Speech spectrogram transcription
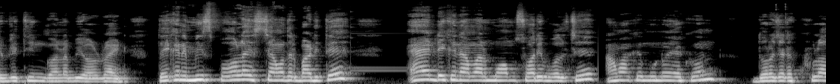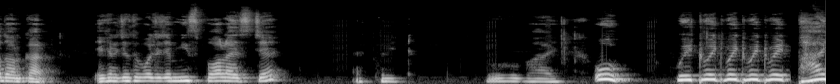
everything gonna be all right তো এখানে মিস পল এসছে আমাদের বাড়িতে। অ্যান্ড এখানে আমার মম সরি বলছে। আমাকে মনে হয় এখন দরজাটা খোলা দরকার। এখানে যেহেতু বলছে যে মিস পল এসছে। এক মিনিট। ও ভাই। ও! Wait wait wait wait wait ভাই,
